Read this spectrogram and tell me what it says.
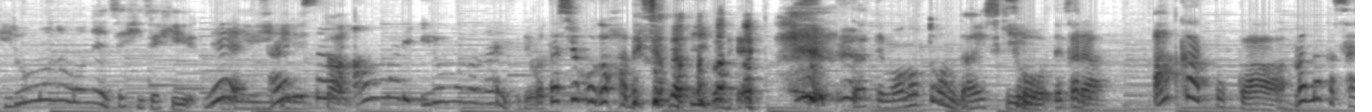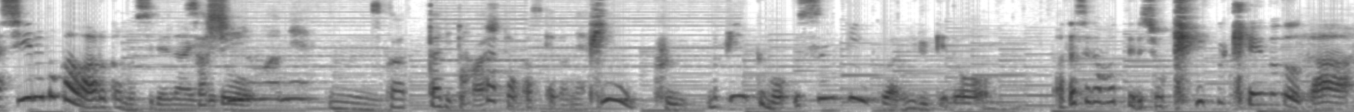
色物もねぜひぜひ取ねりさゆりさんあんまり色物ないよね私ほど派手じゃないよね だってモノトーン大好きそうだから赤とかまあなんか差し色とかはあるかもしれないけど。差し色はねうん。使ったりとかしてます。けどね。ピンク。まあピンクも薄いピンクは見るけど私が持ってるショッキング系のとか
